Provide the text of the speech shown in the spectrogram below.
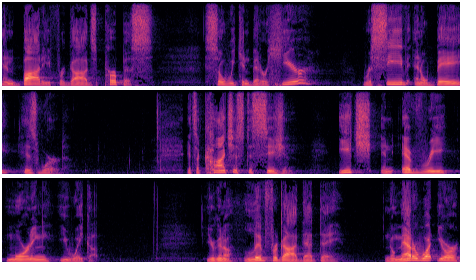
and body for God's purpose so we can better hear, receive, and obey His word. It's a conscious decision each and every morning you wake up. You're going to live for God that day. No matter what your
